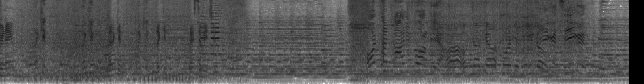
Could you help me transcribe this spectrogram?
What's your name? Rakin. Rakin. Rakin. Rakin. Rakin. Nice to meet you. Hotel California. Oh, Hotel California. Eagle. Eagle. Eagle.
